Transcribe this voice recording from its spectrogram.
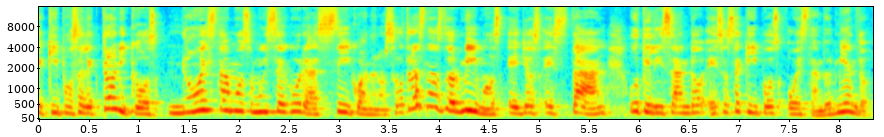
equipos electrónicos. No estamos muy seguras si cuando nosotras nos dormimos ellos están utilizando esos equipos o están durmiendo.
